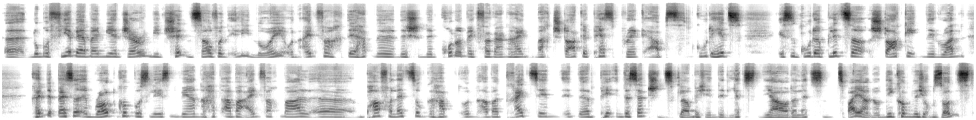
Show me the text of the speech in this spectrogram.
Äh, Nummer 4 wäre bei mir Jeremy Chin, South von Illinois und einfach, der hat eine, eine, eine Cornerback-Vergangenheit, macht starke Pass-Break-Ups, gute Hits, ist ein guter Blitzer, stark gegen den Run, könnte besser im Round-Kombos lesen werden, hat aber einfach mal äh, ein paar Verletzungen gehabt und aber 13 Interceptions, glaube ich, in den letzten Jahr oder letzten zwei Jahren und die kommen nicht umsonst,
